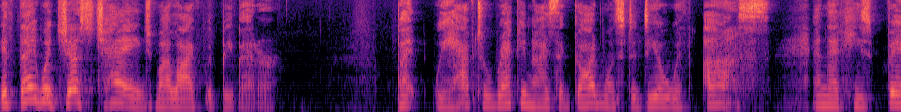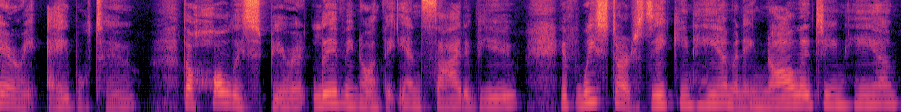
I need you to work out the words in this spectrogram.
if they would just change, my life would be better." But we have to recognize that God wants to deal with us, and that He's very able to. The Holy Spirit living on the inside of you. If we start seeking Him and acknowledging Him,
